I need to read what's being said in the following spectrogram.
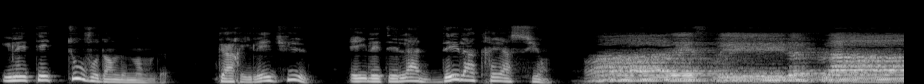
Il était toujours dans le monde, car il est Dieu, et il était là dès la création. Flamme,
